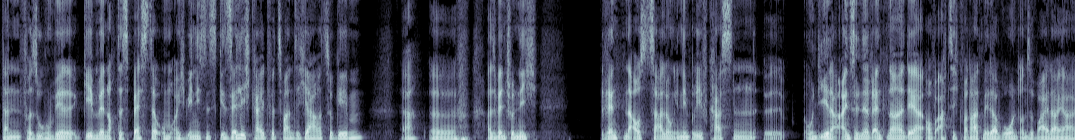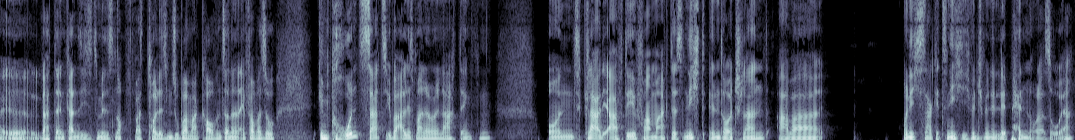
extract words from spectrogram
dann versuchen wir, geben wir noch das Beste, um euch wenigstens Geselligkeit für 20 Jahre zu geben. Ja, äh, also wenn schon nicht Rentenauszahlung in den Briefkasten, äh, und jeder einzelne Rentner, der auf 80 Quadratmeter wohnt und so weiter, ja, äh, hat dann kann sich zumindest noch was Tolles im Supermarkt kaufen, sondern einfach mal so im Grundsatz über alles mal neu nachdenken. Und klar, die AfD vermag das nicht in Deutschland, aber und ich sage jetzt nicht, ich wünsche mir eine Le Pen oder so, ja,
